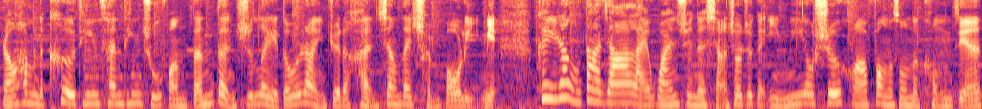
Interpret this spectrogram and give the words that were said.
然后他们的客厅、餐厅、厨房等等之类，都会让你觉得很像在城堡里面，可以让大家来完全的享受这个隐秘又奢华放松的空间，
